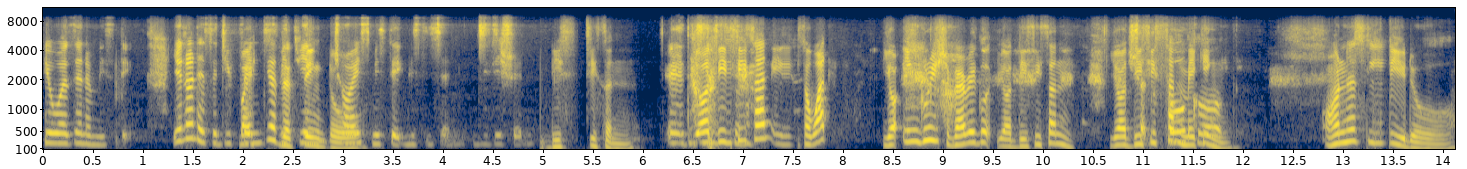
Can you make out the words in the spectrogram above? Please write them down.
It wasn't a mistake. You know, there's a difference the thing, between though. choice, mistake, decision. Decision. Decision. Eh, Your decision is so what? Your English very good. Your decision. Your decision making. Honestly though.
